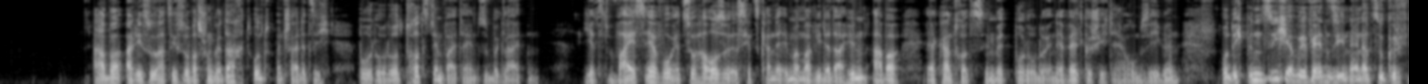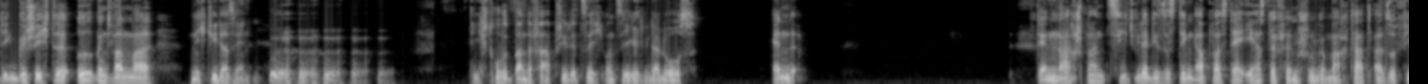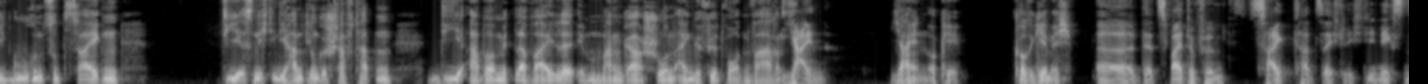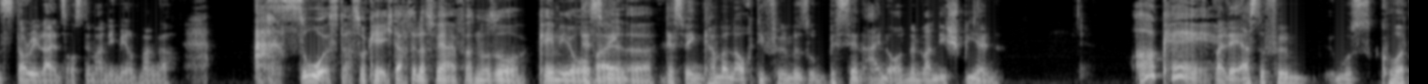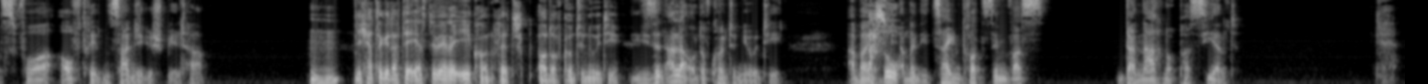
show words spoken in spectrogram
Aber Arisu hat sich sowas schon gedacht und entscheidet sich, Bororo trotzdem weiterhin zu begleiten. Jetzt weiß er, wo er zu Hause ist, jetzt kann er immer mal wieder dahin, aber er kann trotzdem mit Bororo in der Weltgeschichte herumsegeln. Und ich bin sicher, wir werden sie in einer zukünftigen Geschichte irgendwann mal nicht wiedersehen. Die Strohhutbande verabschiedet sich und segelt wieder los. Ende. Der Nachspann zieht wieder dieses Ding ab, was der erste Film schon gemacht hat, also Figuren zu zeigen, die es nicht in die Handlung geschafft hatten, die aber mittlerweile im Manga schon eingeführt worden waren. Jein. Jein, okay. Korrigier mich. Äh, der zweite Film zeigt tatsächlich die nächsten Storylines aus dem Anime und Manga. Ach, so ist das. Okay, ich dachte, das wäre einfach nur so Cameo, deswegen, weil. Äh, deswegen kann man auch die Filme so ein bisschen einordnen, wann die spielen. Okay. Weil der erste Film muss kurz vor Auftreten Sanji gespielt haben. Mhm. Ich hatte gedacht, der erste wäre eh komplett out of continuity. Die sind alle out of continuity. Aber, Ach so. aber die zeigen trotzdem, was danach noch passiert.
